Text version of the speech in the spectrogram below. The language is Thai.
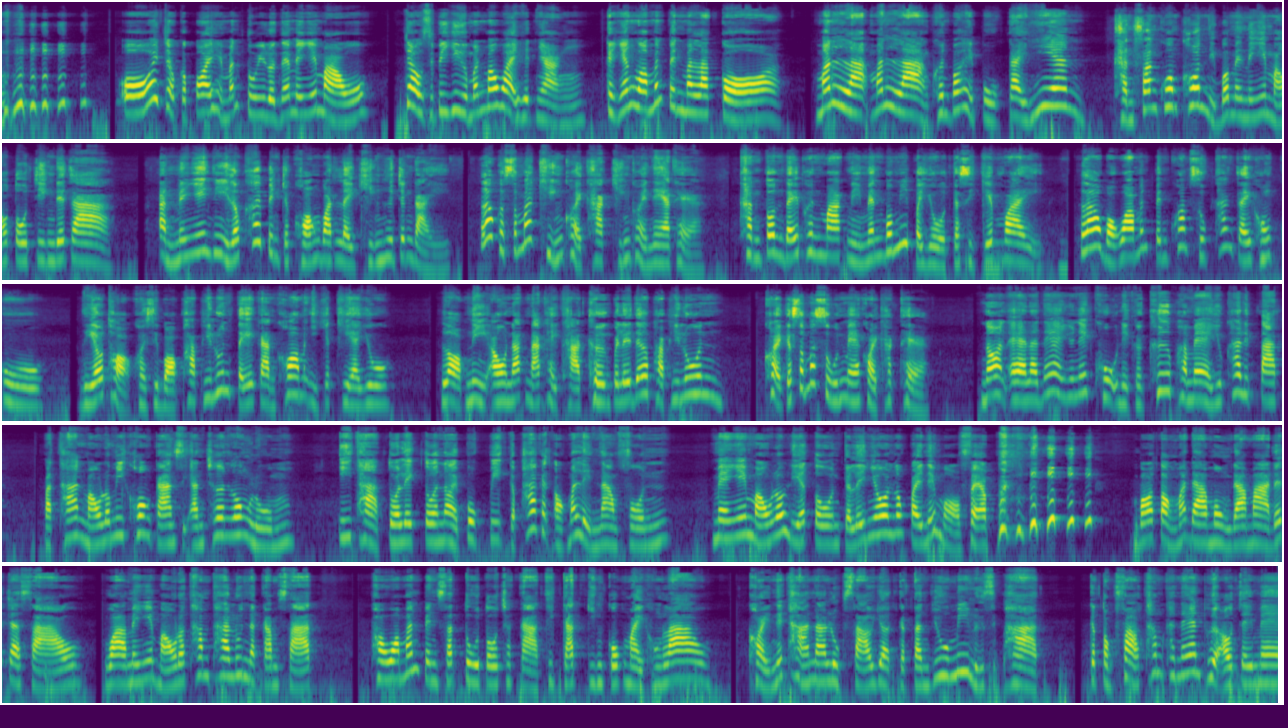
โอ้ยเจ้ากระปล่อยให้มันตุยเลยได้ไหมยายเมา เจ้าสิไปยืมมันมาไหวเฮ็ดหยังก็ยังว่ามันเป็นมะละกอ มันละมันล่างเพิ่นบ่ให้ปลูกไก่เฮียนขันฟังควมค้นนี่บ่แม่นแม่ยายเมาโตจริงเด้จ้า อันแม่ยายนี่แล้วเคยเป็นเจ้าของวัดไหลขิงฮือจังใดแล้วก็สมาขิงข่อยคักขิงข่อยแน่แท้คันต้นใดเพิ่นมากนี่แม่นบ่มีประโยชน์ก็สิเก็บไว้เล่าบอกว่ามันเป็นความสุขทางใจของกู เดี๋ยวเถาะข่อยสิบอกพาพี่รุ่นเตะการข้อมันอีกจักเทียอยู่รอบนี้เอานักๆให้ขาดเคิงไปเลยเด้อพาพี่รุ่นข่อยก็สมาศูนย์แม่ข่อยคักแท้นอนแอร์ละแน่อยู่ในคุนี่ก็คือพระแม่ยุคาลิปตัสปัดท่านเมาแล้วมีโครงการสิอัญเชิญลงหลุม อีถากตัวเล็กตัวหน่อยปลูกปีกกับผ้ากันออกมาเล่นน้ำฝน แม่ยายเมาแล้วเหลียโตนก็เลยโยนลงไปในหมอแฟบบอต้องมาดามงดามาเด้อจ้าสาว ว่าแม่ยายเมาแล้วทำท่ารุนกรรมสัตว์เพราะว่ามันเป็นศัตรูโตชะกาจที่กัดกินกกใหม่ของเล่าข่อยในฐานะลูกสาวหยอดกตันยูมีหรือสิพาดก็ต้องฝ่าวทำคะแนนเพื่อเอาใจแม่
